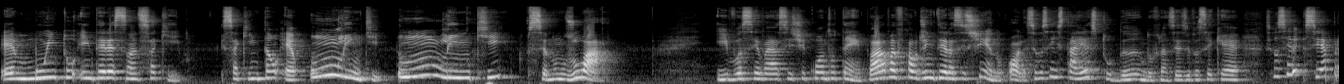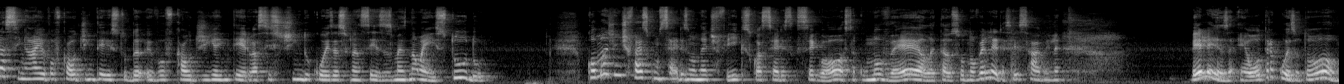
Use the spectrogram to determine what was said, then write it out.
É muito interessante isso aqui. Isso aqui, então, é um link, um link pra você não zoar. E você vai assistir quanto tempo? Ah, vai ficar o dia inteiro assistindo? Olha, se você está estudando francês e você quer. Se você se é para assim, ah, eu vou ficar o dia inteiro estudando, eu vou ficar o dia inteiro assistindo coisas francesas, mas não é estudo. Como a gente faz com séries no Netflix, com as séries que você gosta, com novela e tal. Eu sou noveleira, vocês sabem, né? Beleza, é outra coisa, eu tô,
